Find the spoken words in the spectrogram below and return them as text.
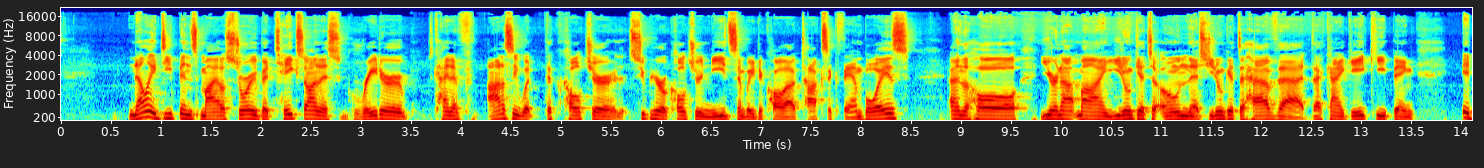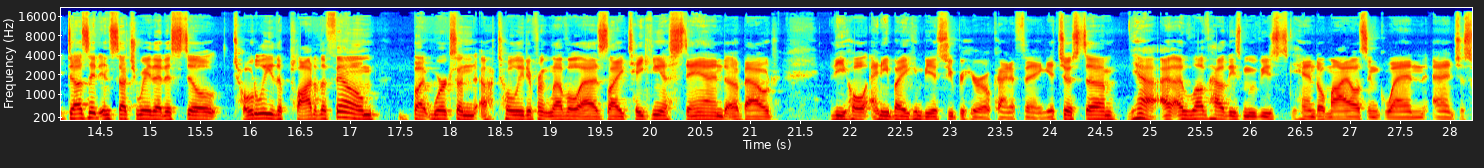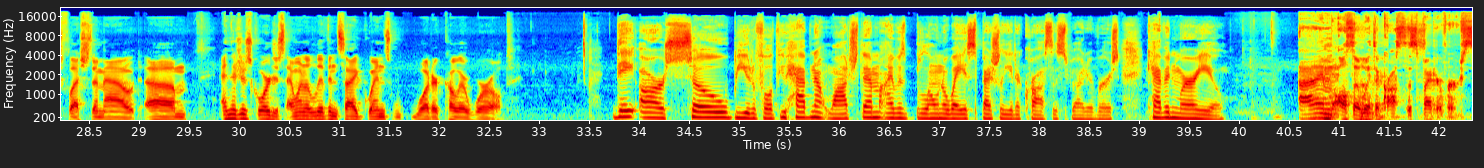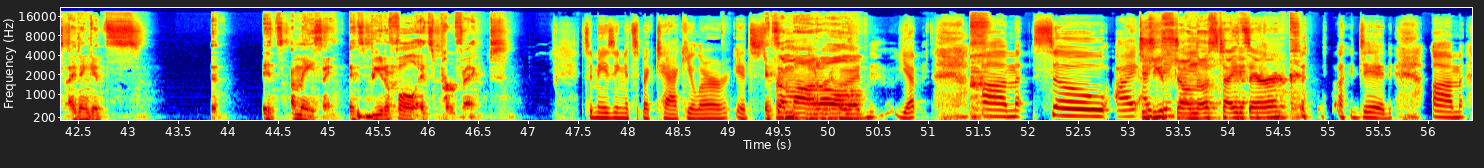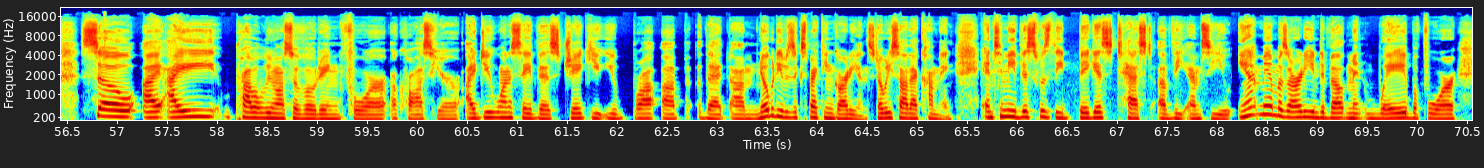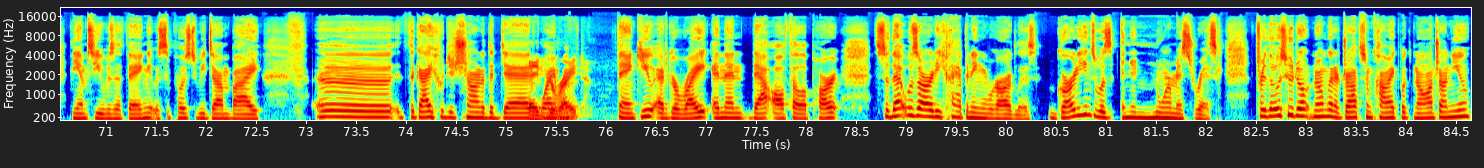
not only deepens Miles' story, but takes on this greater kind of honestly what the culture, superhero culture needs somebody to call out toxic fanboys. And the whole, you're not mine, you don't get to own this, you don't get to have that, that kind of gatekeeping it does it in such a way that is still totally the plot of the film, but works on a totally different level as like taking a stand about the whole anybody can be a superhero kind of thing. It just, um, yeah, I, I, love how these movies handle Miles and Gwen and just flesh them out. Um, and they're just gorgeous. I want to live inside Gwen's watercolor world. They are so beautiful. If you have not watched them, I was blown away, especially at Across the Spider Verse. Kevin, where are you? I'm also with Across the Spider Verse. I think it's it's amazing. It's beautiful. It's perfect. It's amazing. It's spectacular. It's it's a model. Yep. Um. So I did I you stone I, those tights, Eric? I did. Um. So I I probably am also voting for across here. I do want to say this, Jake. You you brought up that um nobody was expecting Guardians. Nobody saw that coming. And to me, this was the biggest test of the MCU. Ant Man was already in development way before the MCU was a thing. It was supposed to be done by uh the guy who did Shaun of the Dead. Edgar Wright. Thank you, Edgar Wright. And then that all fell apart. So that was already happening regardless. Guardians was an enormous risk. For those who don't know, I'm going to drop some comic book knowledge on you.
